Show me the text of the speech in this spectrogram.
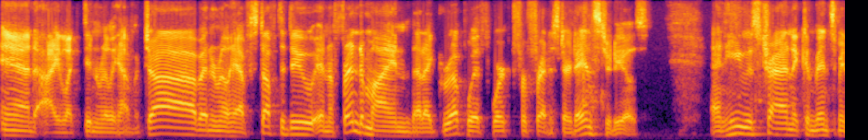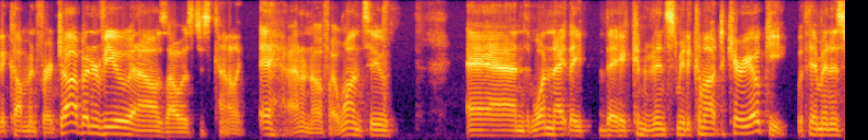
and I like didn't really have a job. I didn't really have stuff to do, and a friend of mine that I grew up with worked for Fred Astaire Dance Studios. And he was trying to convince me to come in for a job interview, and I was always just kind of like, eh, I don't know if I want to. And one night they they convinced me to come out to karaoke with him and his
